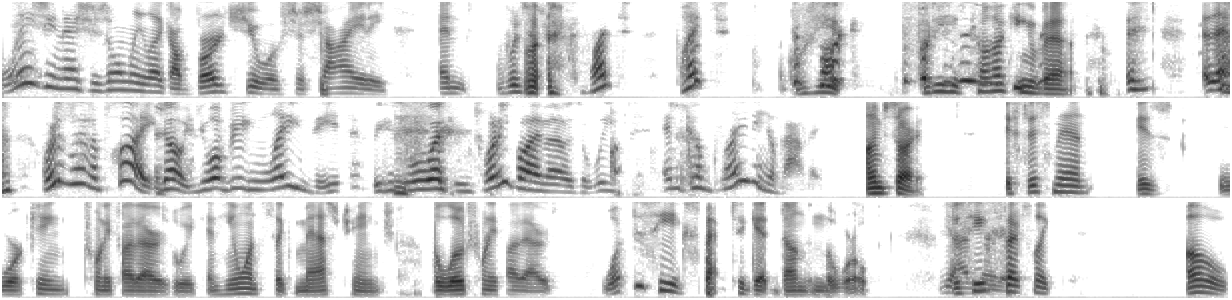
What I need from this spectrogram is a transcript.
laziness is only like a virtue of society. And which What? what? What? What the What are you- fuck? What the fuck What are you talking even- about? Where does that apply? No, you are being lazy because you were working 25 hours a week and complaining about it. I'm sorry. If this man is working 25 hours a week and he wants like mass change below 25 hours, what does he expect to get done in the world? Yeah, does I've he heard it. expect like, oh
